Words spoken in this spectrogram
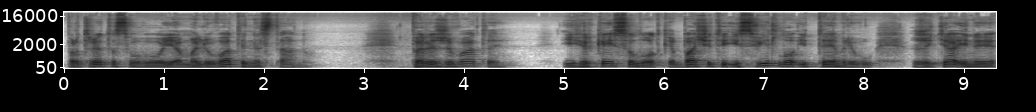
портрета свого я малювати не стану. Переживати і гірке, й солодке, бачити і світло, і темряву, життя і не,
